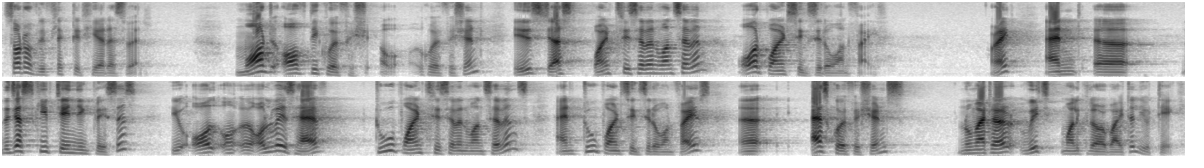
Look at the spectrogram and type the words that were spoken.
sort of reflected here as well. Mod of the coefficient, uh, coefficient is just 0.3717 or 0.6015 alright and uh, they just keep changing places. You all uh, always have 2.3717s and 2.6015s uh, as coefficients no matter which molecular orbital you take.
